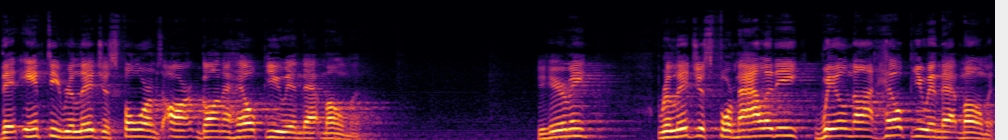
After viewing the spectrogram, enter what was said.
that empty religious forms aren't going to help you in that moment. You hear me? Religious formality will not help you in that moment.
